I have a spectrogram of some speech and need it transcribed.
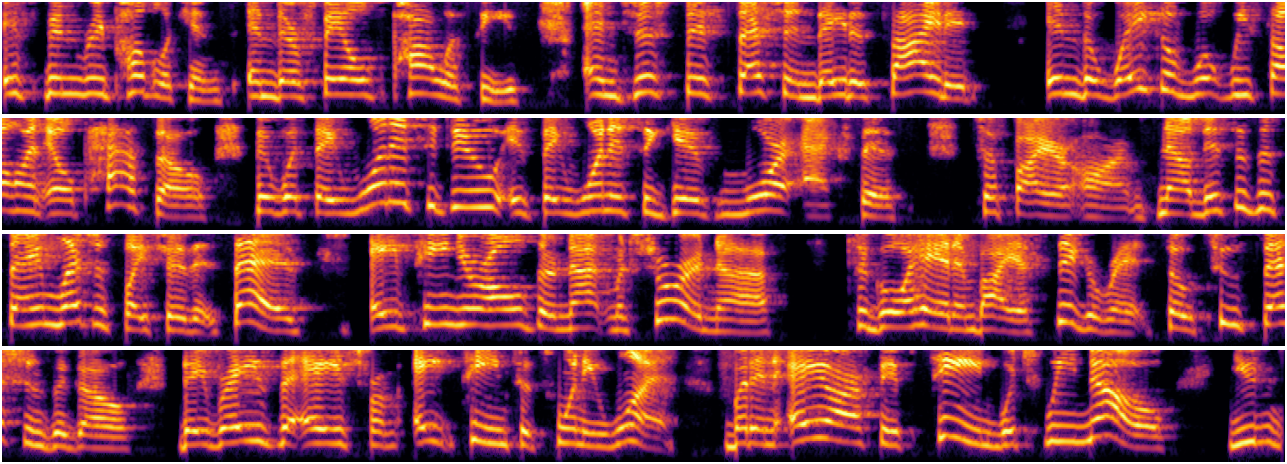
It's been Republicans and their failed policies. And just this session, they decided in the wake of what we saw in El Paso, that what they wanted to do is they wanted to give more access to firearms. Now, this is the same legislature that says 18 year olds are not mature enough to go ahead and buy a cigarette. So two sessions ago, they raised the age from 18 to 21. But in AR-15, which we know you,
